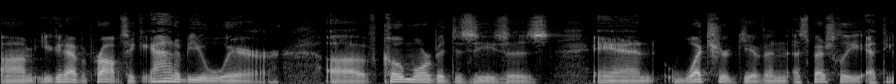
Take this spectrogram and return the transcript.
Um, you could have a problem. So you got to be aware of comorbid diseases and what you're given especially at the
